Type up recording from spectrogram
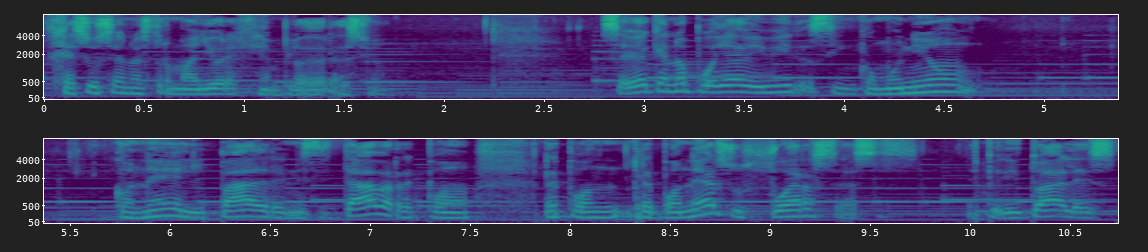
Jesús es nuestro mayor ejemplo de oración. Sabía que no podía vivir sin comunión con él, el Padre, necesitaba reponer sus fuerzas espirituales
